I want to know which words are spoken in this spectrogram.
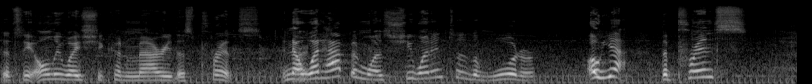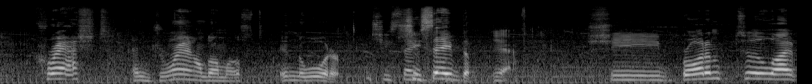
that's the only way she can marry this prince. Now, Right. what happened was she went into the water. Oh, yeah, the prince crashed and drowned almost in the water. She saved. She saved him. Yeah. She brought him to life,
